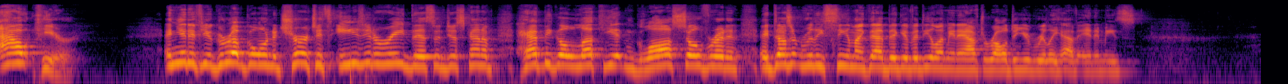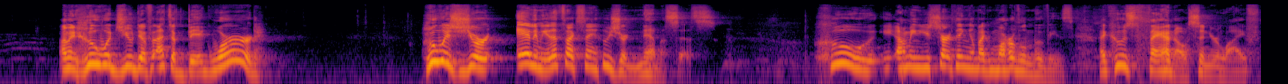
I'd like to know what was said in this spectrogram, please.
out here. And yet, if you grew up going to church, it's easy to read this and just kind of happy go lucky it and gloss over it. And it doesn't really seem like that big of a deal. I mean, after all, do you really have enemies? I mean, who would you define? That's a big word. Who is your enemy? That's like saying, who's your nemesis? Who, I mean, you start thinking like Marvel movies. Like, who's Thanos in your life?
